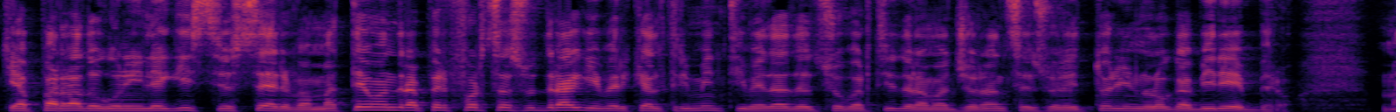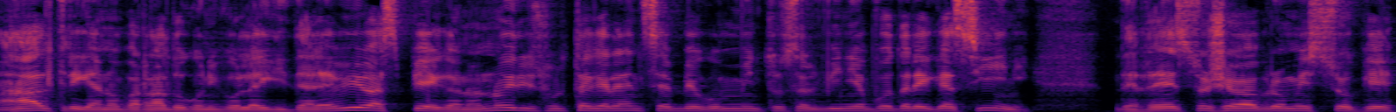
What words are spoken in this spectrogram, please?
Chi ha parlato con i leghisti osserva: Matteo andrà per forza su Draghi perché altrimenti metà del suo partito e la maggioranza dei suoi elettori non lo capirebbero ma altri che hanno parlato con i colleghi Italia Viva spiegano a noi risulta che Renzi abbia convinto Salvini a votare Casini, del resto ci aveva promesso che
